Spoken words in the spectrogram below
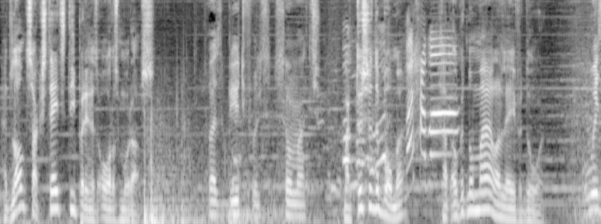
Het land zak steeds dieper in het oorlogsmoeras. It was beautiful, so much. Maar tussen de bommen gaat ook het normale leven door. With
